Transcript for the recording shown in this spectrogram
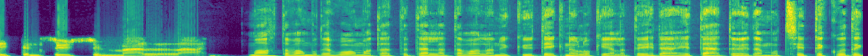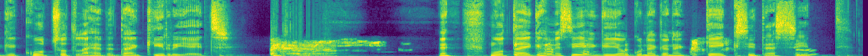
sitten syssymällä. Mahtavaa muuten huomata, että tällä tavalla nykyteknologialla tehdään etätöitä, mutta sitten kuitenkin kutsut lähetetään kirjeitse. mutta eiköhän me siihenkin jonkunnäköinen keksitä sitten.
